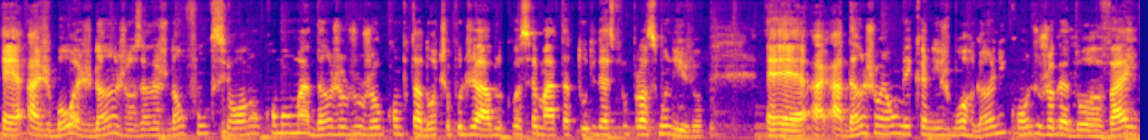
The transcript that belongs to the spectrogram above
é, as boas dungeons elas não funcionam como uma dungeon de um jogo computador tipo Diablo que você mata tudo e desce para o próximo nível. É, a, a, dungeon é um mecanismo orgânico onde o jogador vai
